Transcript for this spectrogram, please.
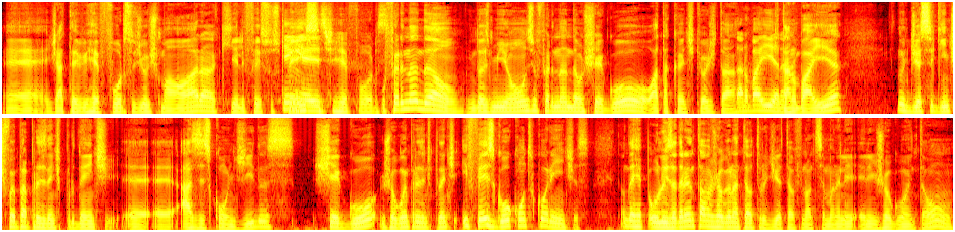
é, já teve reforço de última hora, que ele fez suspense. Quem é este reforço? O Fernandão. Em 2011, o Fernandão chegou, o atacante que hoje tá, tá no Bahia, tá né? no Bahia. No dia seguinte foi para Presidente Prudente é, é, às escondidas chegou, jogou em Presidente Prudente e fez gol contra o Corinthians. Então, de repente, o Luiz Adriano estava jogando até outro dia, até o final de semana ele, ele jogou. Então,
